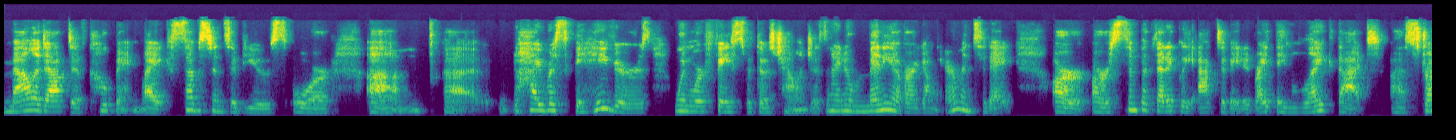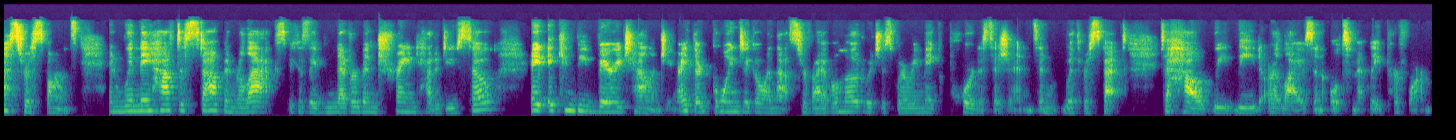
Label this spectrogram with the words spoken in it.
maladaptive coping, like substance abuse or um, uh, high risk behaviors when we're faced with those challenges. And I know many of our young airmen today are, are sympathetically activated, right? They like that uh, stress response. And when they have to stop and relax because they've never been trained how to do so, right, it can be very challenging, right? They're going to go in that survival mode, which is where we make poor decisions and with respect to how we lead our lives and ultimately perform.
